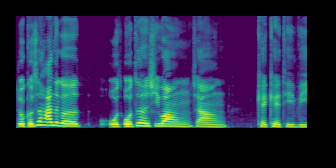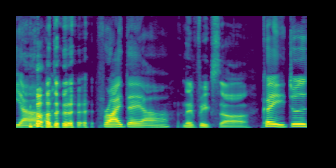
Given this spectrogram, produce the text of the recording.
对。可是他那个，我我真的希望像 KKTV 啊 对对对，Friday 啊，，Netflix 啊，可以就是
